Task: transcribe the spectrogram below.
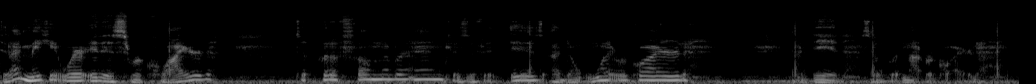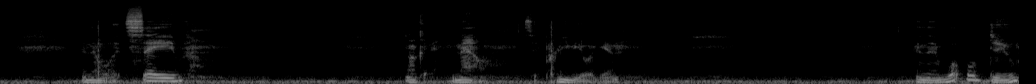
did I make it where it is required to put a phone number in? Because if it is, I don't want it required. I did, so put not required. And then we'll hit save. Okay, now let's hit preview again. And then what we'll do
